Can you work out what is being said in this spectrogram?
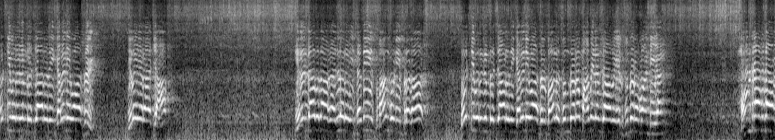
ஓட்டி வருகின்ற சாரதி கலனி வாசல். இளையராஜா இரண்டாவதாக அல்லறை சதீஷ் மாங்குடி பிரகாஷ். போட்டி வருகின்ற சாரதி கலனிவாசல் பாலசுந்தரம் அமிலங்காவையில் சுந்தரபாண்டியன். மூன்றாவதாக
